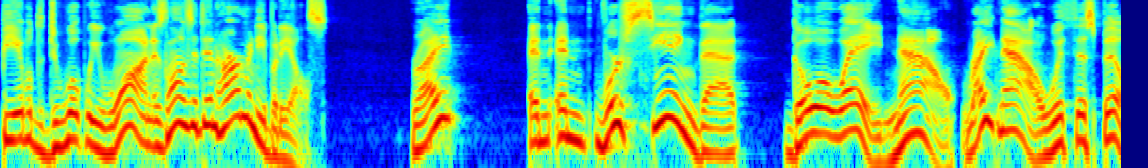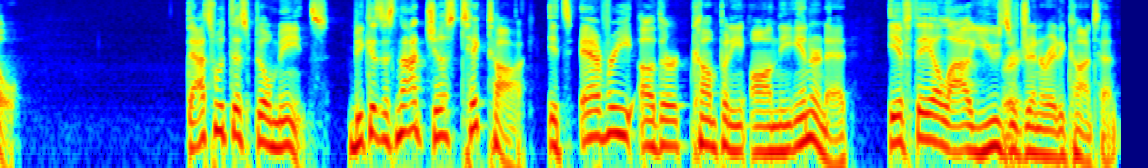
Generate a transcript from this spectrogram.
be able to do what we want as long as it didn't harm anybody else, right? And and we're seeing that go away now, right now, with this bill. That's what this bill means because it's not just TikTok; it's every other company on the internet if they allow user-generated content.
